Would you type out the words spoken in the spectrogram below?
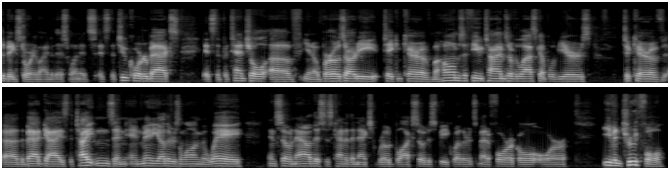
the big storyline of this one. It's it's the two quarterbacks. It's the potential of you know Burrow's already taken care of Mahomes a few times over the last couple of years, took care of uh, the bad guys, the Titans, and and many others along the way. And so now this is kind of the next roadblock, so to speak, whether it's metaphorical or even truthful,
